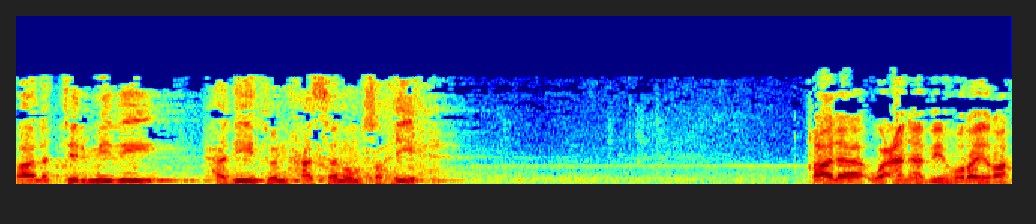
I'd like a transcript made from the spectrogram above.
قال الترمذي حديث حسن صحيح قال وعن أبي هريرة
